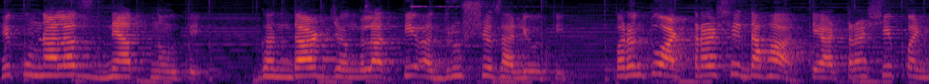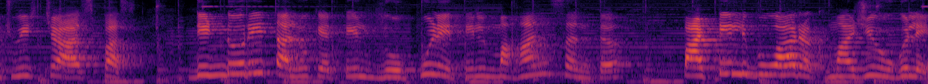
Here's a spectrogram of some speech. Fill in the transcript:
हे कुणालाच ज्ञात नव्हते. घनदाट जंगलात ती अदृश्य झाली होती. परंतु अठराशे दहा ते अठराशे पंचवीसच्या आसपास दिंडोरी तालुक्यातील जोपूळ येथील महान संत पाटील बुवा रखमाजी उगले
